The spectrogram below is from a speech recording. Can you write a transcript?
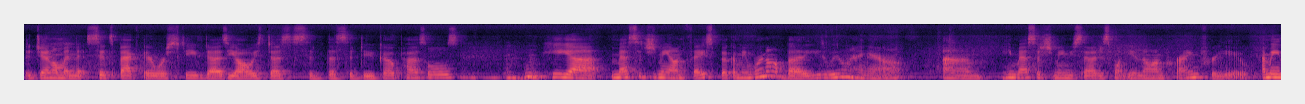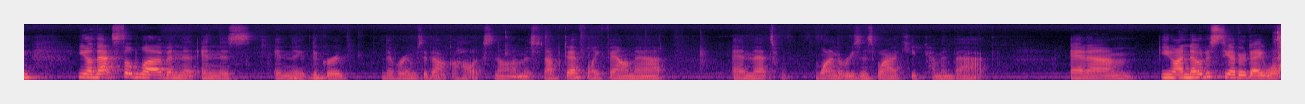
the gentleman that sits back there where Steve does, he always does the Sudoku puzzles. He uh, messaged me on Facebook. I mean, we're not buddies, we don't hang out. Um, he messaged me and he said, I just want you to know I'm praying for you. I mean, you know, that's the love in, the, in this in the, the group the rooms of Alcoholics Anonymous, and I've definitely found that, and that's one of the reasons why I keep coming back. And um, you know, I noticed the other day. Well,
